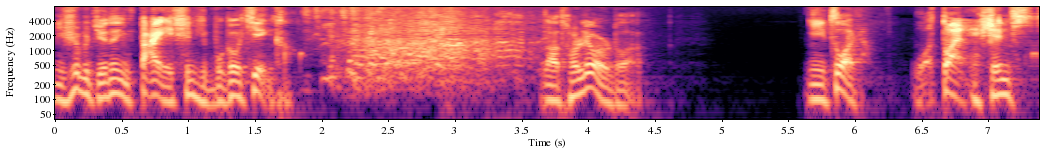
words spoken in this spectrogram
你是不是觉得你大爷身体不够健康？老头六十多了，你坐着，我锻炼身体。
